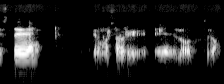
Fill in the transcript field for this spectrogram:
este. Vamos a abrir el otro.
